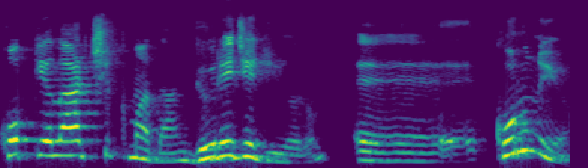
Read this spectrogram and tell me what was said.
kopyalar çıkmadan, görece diyorum, e, korunuyor.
